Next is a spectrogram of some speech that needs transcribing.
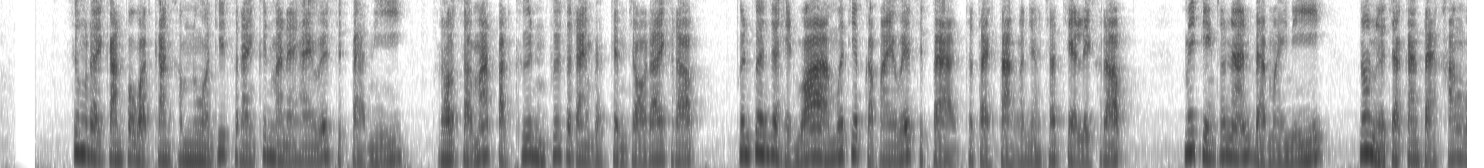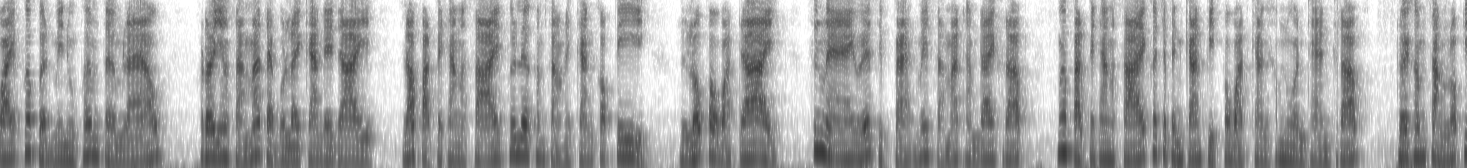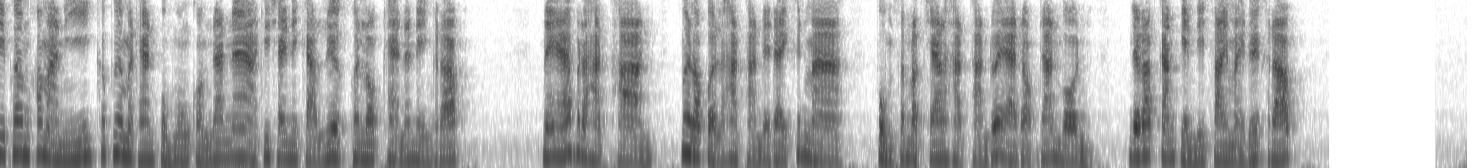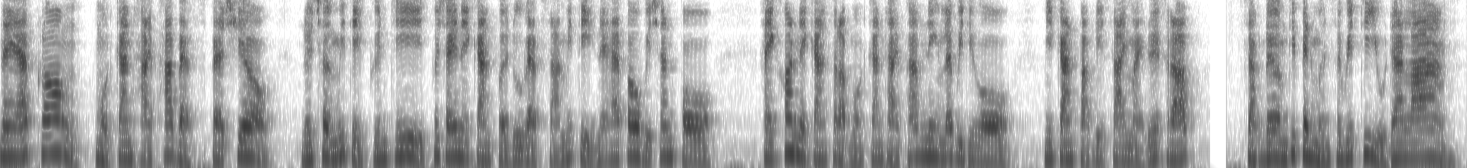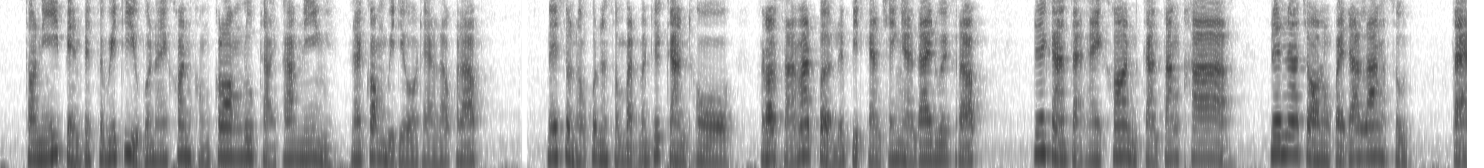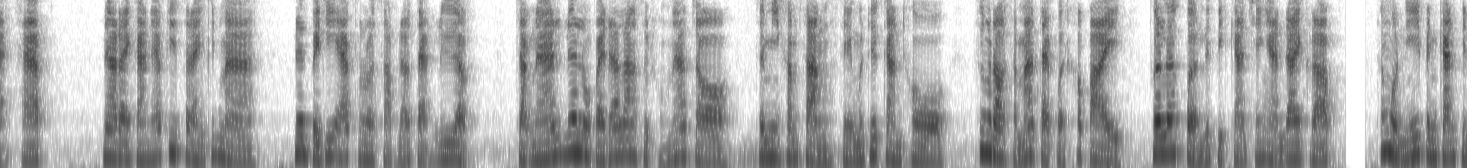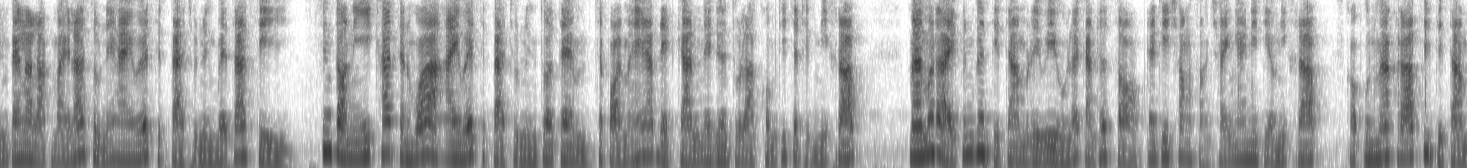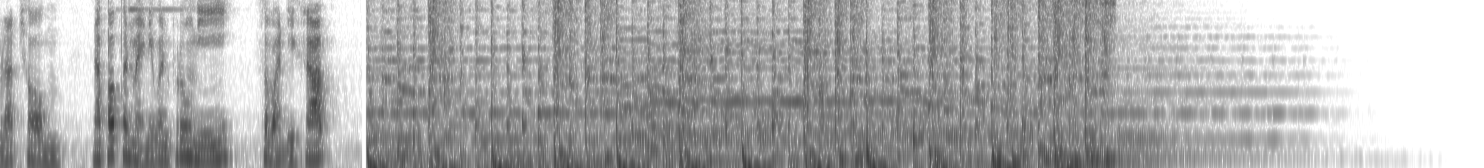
ซึ่งรายการประวัติการคำนวณที่แสดงขึ้นมาใน iOS 18 นี้ เราสามารถปัดขึ้นเพื่อแสดงแบบเต็มจอได้ครับ เพื่อนๆจะเห็นว่าเมื่อเทียบกับ iOS 18 จะแตกต่างกันอย่างชัดเจนเลยครับ ไม่เพียงเท่านั้นแบบใหม่นี้ นอกเหนือจากการแตะค้างไว้เพื่อเปิดเมนูเพิ่มเติมแล้ว เรายังสามารถแตะบนรายการใด ๆ แล้วปัดไปทางซ้ายเพื่อเลือกคำสั่งในการ Copy หรือลบประวัติได้ ซึ่งใน iOS 18 ไม่สามารถทำได้ครับ เมื่อปัดไปทางซ้ายก็จะเป็นการปิดประวัติการคำนวณแทนครับ โดยคำสั่งลบที่เพิ่มเข้ามานี้ ก็เพื่อมาแทนปุ่มวงกลมด้านหน้าที่ใช้ในการเลือกเพื่อลบแทนนั่นเองครับ ในแอปรหัสผ่าน เมื่อเราเปิดรหัสผ่านใด ๆขึ้นมา ปุ่มสำหรับแชร์รหัสผ่านด้วย AirDrop ด้านบน ได้รับการเปลี่ยนดีไซน์ใหม่ด้วยครับ ในแอปกล้อง โหมดการถ่ายภาพแบบ Special หรือเชิงมิติพื้นที่เพื่อใช้ในการเปิดดูแบบ 3 มิติใน Apple Vision Pro ไอคอนในการสลับโหมดการถ่ายภาพนิ่งและวิดีโอ มีการปรับดีไซน์ใหม่ด้วยครับ จากเดิมที่เป็นเหมือนสวิตช์ที่อยู่ด้านล่าง ตอนนี้เปลี่ยนเป็นสวิตช์ที่อยู่บนไอคอนของกล้องรูปถ่ายภาพนิ่ง และกล้องวิดีโอแทนแล้วครับ ในส่วนของคุณสมบัติบันทึกการโทร เราสามารถเปิดหรือปิดการใช้งานได้ด้วยครับ ด้วยการแตะไอคอนการตั้งค่า เลื่อนหน้าจอลงไปด้านล่างสุด แตะแอปในรายการแอปที่แสดงขึ้นมา เลื่อนไปที่แอปโทรศัพท์แล้วแตะเลือก จากนั้นเลื่อนลงไปด้านล่างสุดของหน้าจอ จะมีคำสั่งเสียงบันทึกการโทร ซึ่งเราสามารถแตะเปิดเข้าไป เพื่อเลิกเปิดหรือปิดการใช้งานได้ครับ ทั้งหมดนี้เป็นการเปลี่ยนแปลงหลักๆใหม่ล่าสุดใน iOS 18.1 Beta 4 ซึ่งตอนนี้คาดกันว่า iOS 18.1 ตัวเต็ม จะปล่อยมาให้อัปเดตกันในเดือนตุลาคมที่จะถึงนี้ครับ มาเมื่อไหร่เพื่อนๆติดตามรีวิว และการทดสอบได้ที่ช่องสอนใช้ง่ายนิดเดียวนี้ครับ ขอบคุณมากครับที่ติดตามรับชม แล้วพบกันใหม่ในวันพรุ่งนี้ สวัสดีครับ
